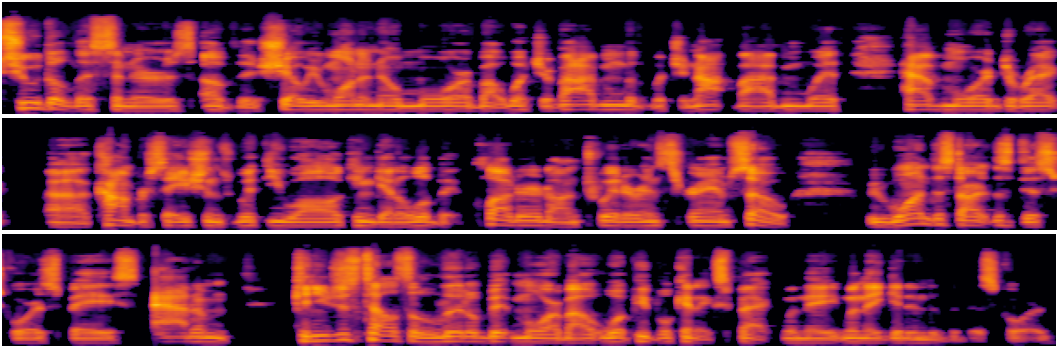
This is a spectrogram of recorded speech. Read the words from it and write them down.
to the listeners of the show. We want to know more about what you're vibing with, what you're not vibing with, have more direct uh, conversations with you all. It can get a little bit cluttered on Twitter, Instagram. So we wanted to start this Discord space. Adam, can you just tell us a little bit more about what people can expect when they when they get into the Discord?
